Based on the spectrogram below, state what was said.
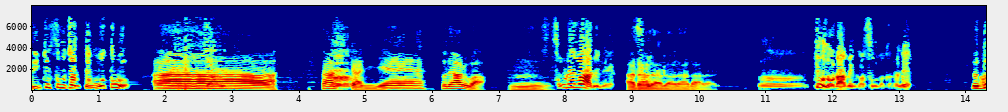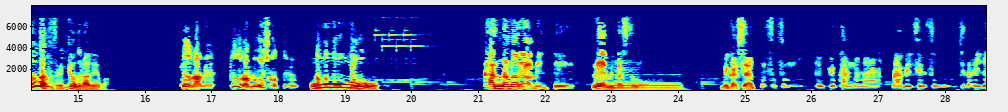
行けそうじゃんって思うと、あ。ああ。確かにね。それあるわ。うん。それはあるね。あるあるあるあるあるあるある。うん。今日のラーメンがそうだからね。でどうだったんですか？今日のラーメンは。今日のラーメン？今日のラーメン美味しかったよ。おー。カンナナラーメンって、ね、昔そうの、昔あったさ、その、東京カンナナラーメン戦争時代の、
